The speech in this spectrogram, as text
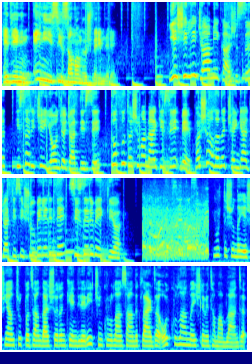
Hediyenin en iyisi zaman höşmerimleri. Yeşilli Cami karşısı, Hisariçi Yonca Caddesi, Toplu Taşıma Merkezi ve Paşa Alanı Çengel Caddesi şubelerinde sizleri bekliyor. Yurt dışında yaşayan Türk vatandaşların kendileri için kurulan sandıklarda oy kullanma işlemi tamamlandı.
